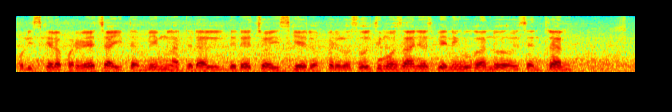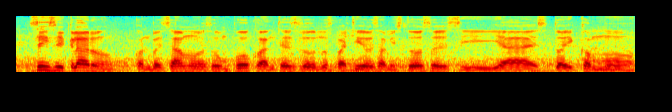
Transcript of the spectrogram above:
por izquierda por derecha y también lateral derecho e izquierdo, pero los últimos años viene jugando central. Sí, sí, claro. Conversamos un poco antes los, los partidos amistosos y ya estoy como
